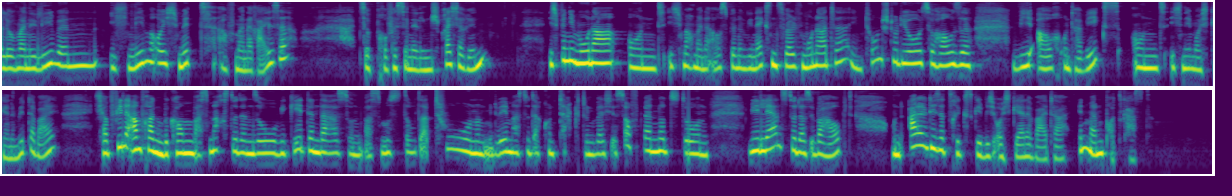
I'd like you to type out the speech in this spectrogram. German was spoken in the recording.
Hallo meine Lieben, ich nehme euch mit auf meine Reise zur professionellen Sprecherin. Ich bin die Mona und ich mache meine Ausbildung die nächsten zwölf Monate im Tonstudio zu Hause wie auch unterwegs und ich nehme euch gerne mit dabei. Ich habe viele Anfragen bekommen, was machst du denn so, wie geht denn das und was musst du da tun und mit wem hast du da Kontakt und welche Software nutzt du und wie lernst du das überhaupt? Und all diese Tricks gebe ich euch gerne weiter in meinem Podcast.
